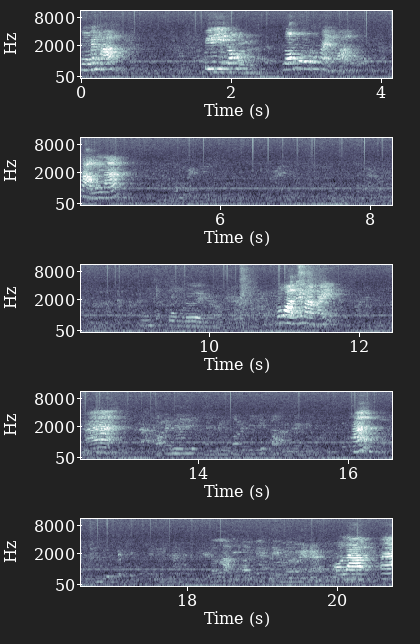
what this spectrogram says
งงไหมคะ พี่ดีน้องน้องงงตรงไหนคะถามเลยนะงงจะตรงเลยเมื่อวานได้มาไหมอ่ากรณีอยู่กรณีที่สองเลยฮะสลับเราเรียกเต็มเลยนะออลาบอ่า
